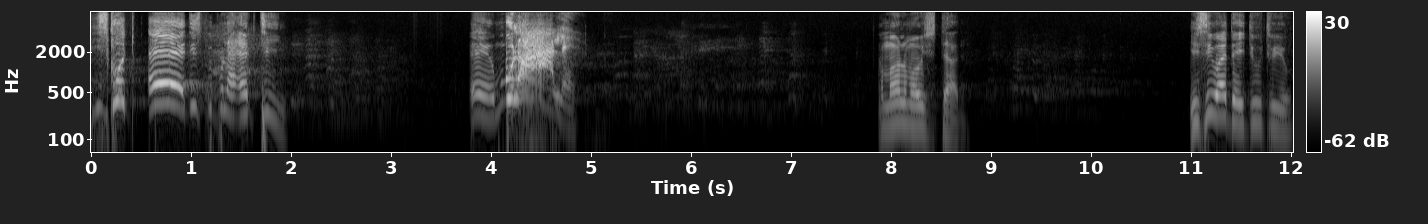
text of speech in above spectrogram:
He's good. Hey, these people are acting. Hey, mulale. I'm almost done. You see what they do to you?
